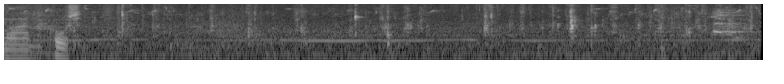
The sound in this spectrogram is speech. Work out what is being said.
Ладно, кушай.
